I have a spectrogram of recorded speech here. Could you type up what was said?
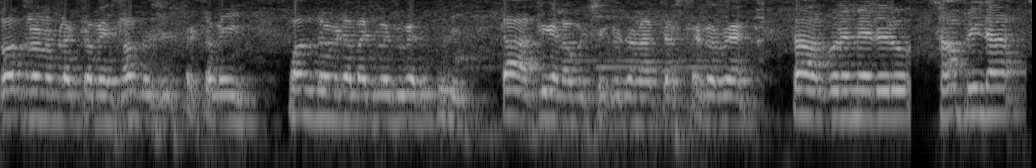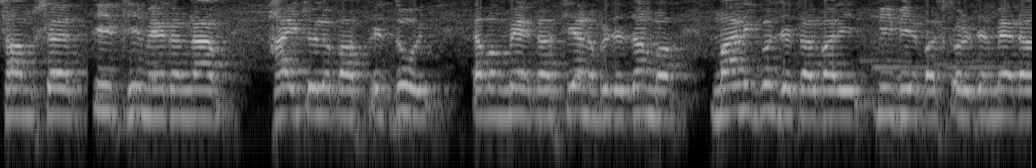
ভদ্রনম্র একটা মেয়ে শান্তশিষ্ট একটা মেয়ে। পনেরো মিনিটের মাধ্যমে যোগাযোগ করি। তার ঠিকানা অবশ্যই জানার চেষ্টা করবেন। তারপরে মেয়েদের হলো সাবরিনা শামশেদ তিথি মেয়েটার নাম হাইট হলো পাঁচ ফিট দুই এবং মেয়েটা ছিয়ানব্বইতে জন্ম। মানিকগঞ্জে তার বাড়ি বিবিএ পাস করেছেন মেয়েটা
